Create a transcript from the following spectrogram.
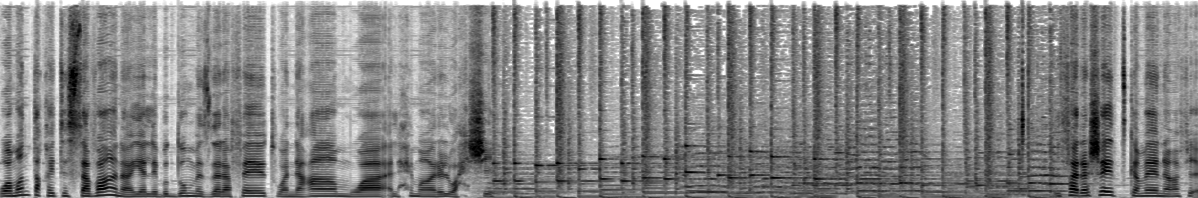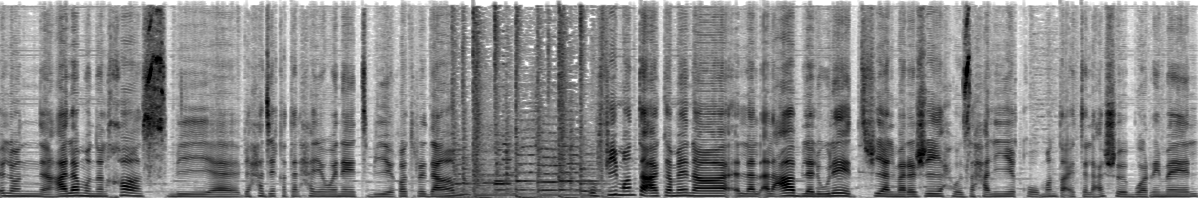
ومنطقة السافانا يلي بتضم الزرافات والنعام والحمار الوحشي. الفراشات كمان في لهم عالمهم الخاص آه، بحديقة الحيوانات بغوتردام وفي منطقة كمان للألعاب للولاد فيها المراجيح والزحاليق ومنطقة العشب والرمال.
